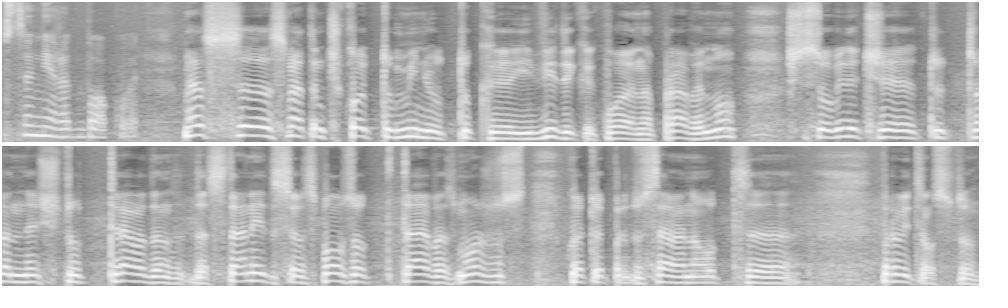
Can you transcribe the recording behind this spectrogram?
санират блокове? Аз смятам, че който мини от тук и види какво е направено, ще се увиди, че това нещо трябва да, да стане и да се възползва от тая възможност, която е предоставена от правителството.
